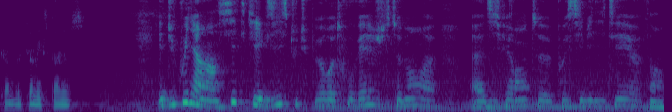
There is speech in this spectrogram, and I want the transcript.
comme comme expérience. Et du coup, il y a un site qui existe où tu peux retrouver justement différentes possibilités, enfin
